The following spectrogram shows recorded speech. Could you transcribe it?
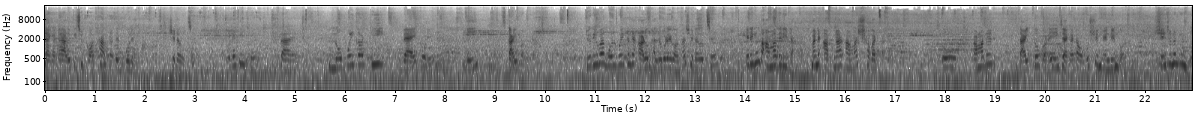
জায়গাটা আরও কিছু কথা আপনাদের বলে। সেটা হচ্ছে, এটা কিন্তু প্রায় নব্বই কোটি ব্যয় করে এই স্কাই ওয়াকটা যদিও বা বলব এখানে আরও ভালো করে কথা, সেটা হচ্ছে এটা কিন্তু আমাদেরই টাকা মানে আপনার, আমার সবার টাকা। তো আমাদের দায়িত্ব করে এই জায়গাটা অবশ্যই মেনটেন করা। সেই জন্য কিন্তু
